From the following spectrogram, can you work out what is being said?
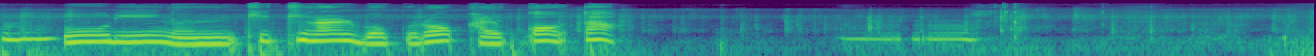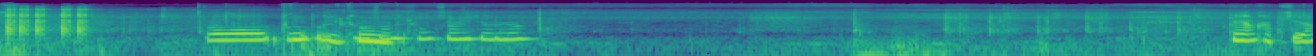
음. 우리는 치킨을 먹으러 갈 거다. 어, 좀. 총선 총선 질러. 그냥 갑시다.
